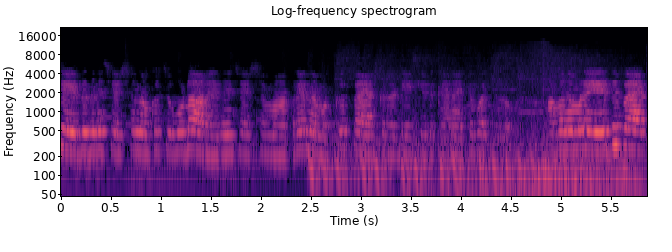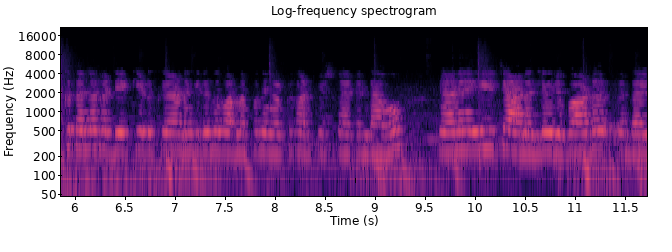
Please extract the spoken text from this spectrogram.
ചെയ്തതിന് ശേഷം നമുക്ക് ചൂടാറിയതിനു ശേഷം മാത്രമേ നമുക്ക് പാക്ക് റെഡിയാക്കി എടുക്കാനായിട്ട് പറ്റുള്ളൂ. അപ്പോൾ നമ്മൾ ഏത് പാക്ക് തന്നെ റെഡിയാക്കി എടുക്കുകയാണെങ്കിൽ എന്ന് പറഞ്ഞപ്പോൾ നിങ്ങൾക്ക് കൺഫ്യൂഷൻ ആയിട്ടുണ്ടാവും. ഞാൻ ഈ ചാനലിൽ ഒരുപാട് ഡൈ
